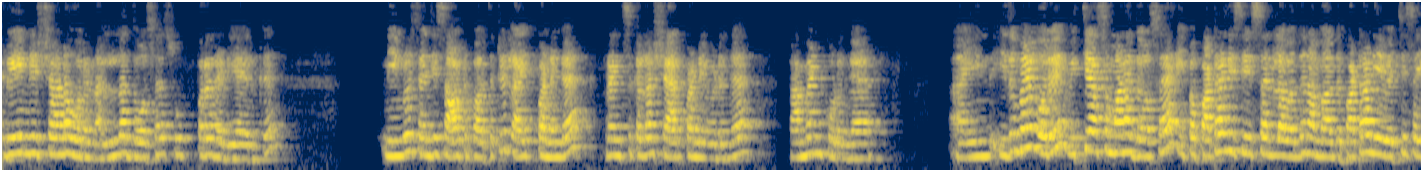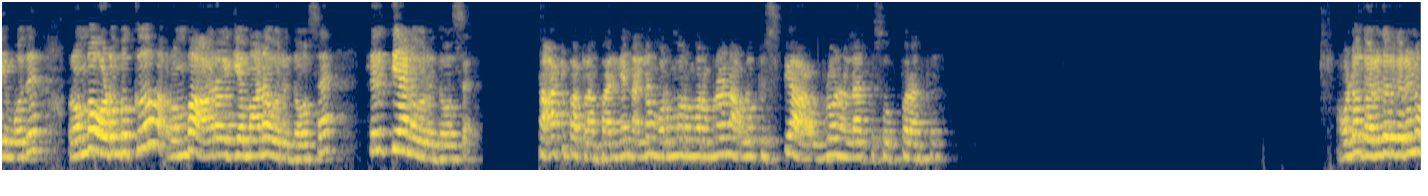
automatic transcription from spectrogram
க்ரீனிஷான ஒரு நல்ல தோசை சூப்பராக ரெடியாக இருக்குது நீங்களும் செஞ்சு சாப்பிட்டு பார்த்துட்டு லைக் பண்ணுங்கள் ஃப்ரெண்ட்ஸுக்கெல்லாம் ஷேர் பண்ணி விடுங்க. கமெண்ட் கொடுங்க. அஹ் இதுவுமே ஒரு வித்தியாசமான தோசை. இப்போ பட்டாணி சீசனில் வந்து நம்ம அந்த பட்டாணியை வச்சு செய்யும்போது ரொம்ப உடம்புக்கு ரொம்ப ஆரோக்கியமான ஒரு தோசை ஹெல்த்தியான ஒரு தோசை. சாப்பிட்டு பார்க்கலாம் பாருங்கள் நல்லா முறை ரொம்ப ரொம்ப அவ்வளோ கிறிஸ்பியாக அவ்வளோ நல்லா இருக்குது சூப்பராக இருக்குது அவ்வளோ கரு கருன்னு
